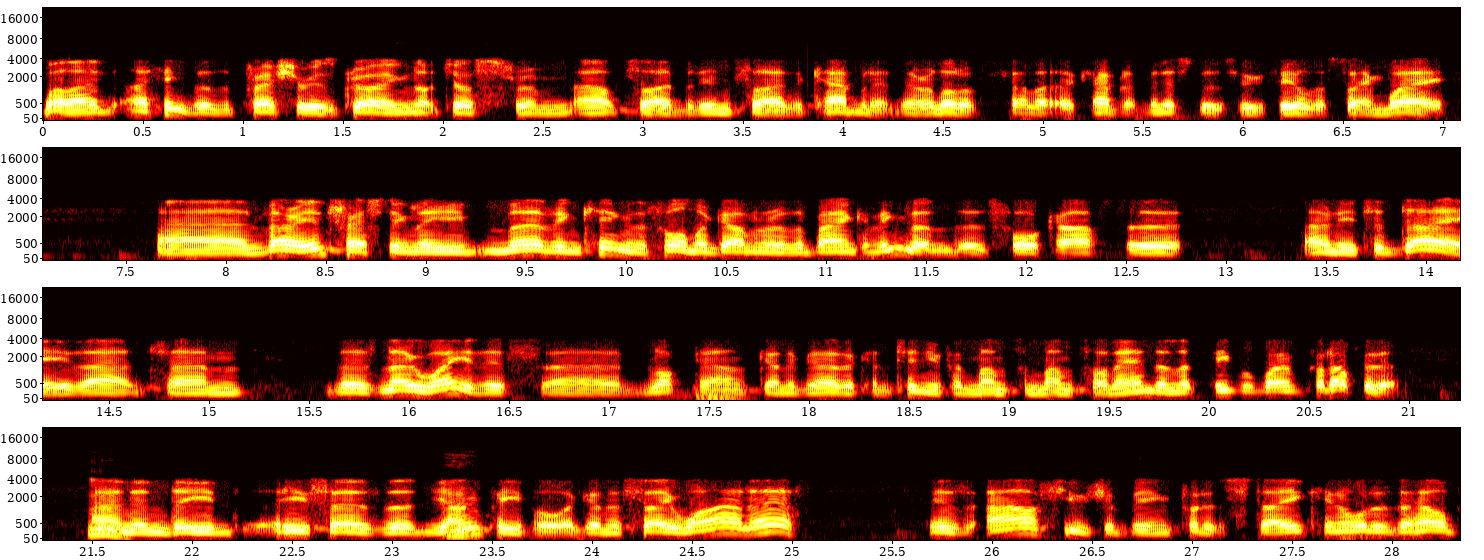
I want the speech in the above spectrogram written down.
Well, I, I, think that the pressure is growing not just from outside but inside the cabinet. There are a lot of fellow uh, cabinet ministers who feel the same way. And very interestingly, Mervyn King, the former governor of the Bank of England, has forecast uh, only today that um, there's no way this uh, lockdown is going to be able to continue for months and months on end, and that people won't put up with it. Mm. And indeed, he says that young hmm. people are going to say, "Why on earth is our future being put at stake in order to help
